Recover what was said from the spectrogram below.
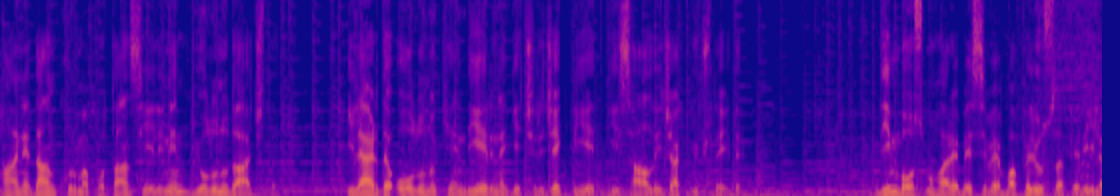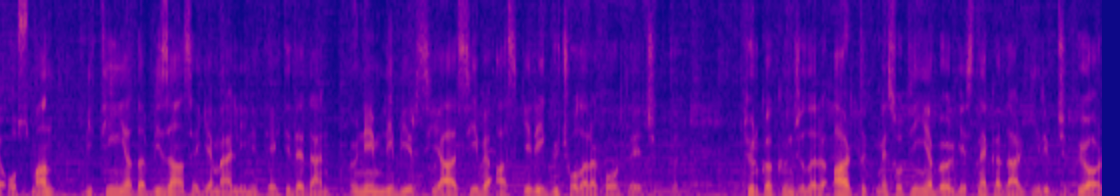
hanedan kurma potansiyelinin yolunu da açtı. İleride oğlunu kendi yerine geçirecek bir yetkiyi sağlayacak güçteydi. Dimbos Muharebesi ve Vafelus Zaferi ile Osman, Bitinya'da Bizans egemenliğini tehdit eden önemli bir siyasi ve askeri güç olarak ortaya çıktı. Türk akıncıları artık Mesotinya bölgesine kadar girip çıkıyor,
